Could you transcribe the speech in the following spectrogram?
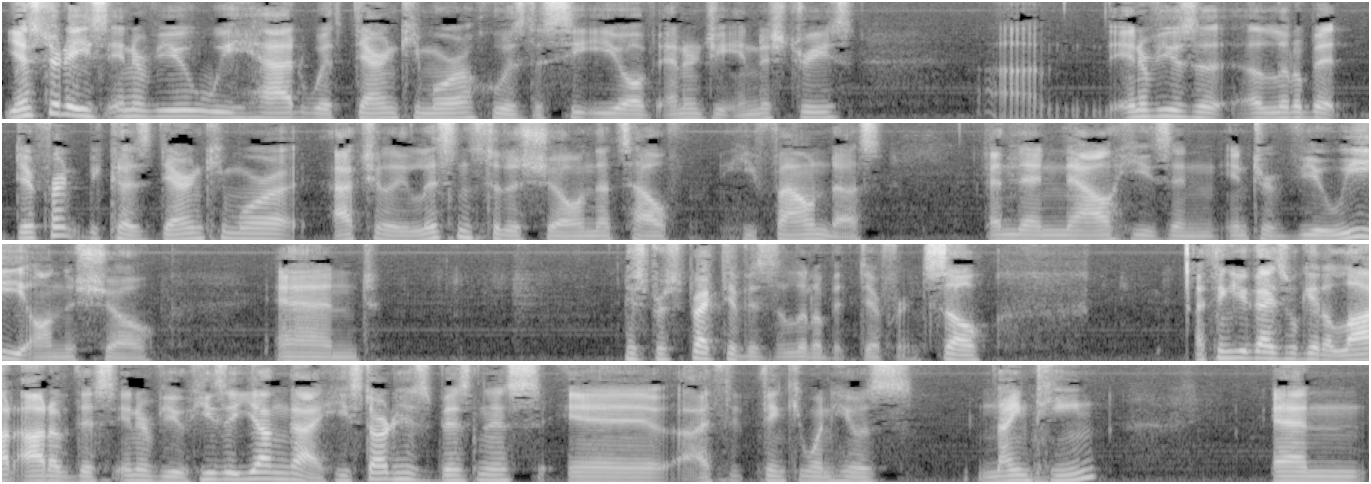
Yesterday's interview we had with Darren Kimura, who is the CEO of Energy Industries. Um, the interview is a, a, little bit different because Darren Kimura actually listens to the show, and that's how he found us. And then now he's an interviewee on the show, and his perspective is a little bit different. So, I think you guys will get a lot out of this interview. He's a young guy. He started his business, in, I th- think, when he was 19, and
